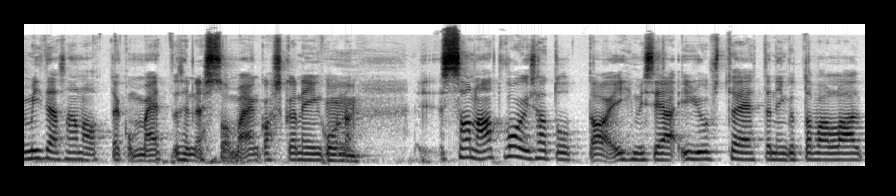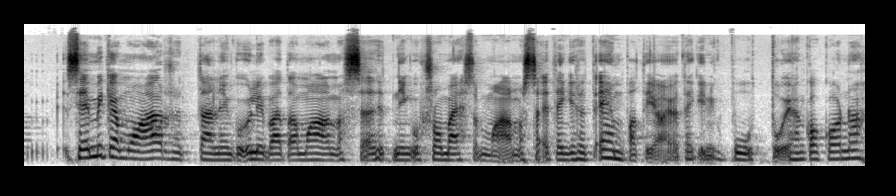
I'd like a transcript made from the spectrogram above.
mitä sanotte, kun menette sinne someen, koska niin kun, mm. Sanat voi satuttaa ihmisiä. Just se, että niin kun tavallaan se, mikä mua ärsyttää niin kun ylipäätään maailmassa ja sit niin kun somessa maailmassa, etenkin se, että empatia jotenkin niin kun puuttuu ihan kokonaan.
